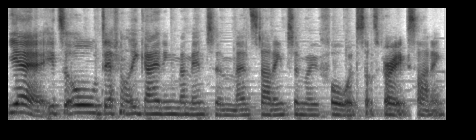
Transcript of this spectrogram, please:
yeah, it's all definitely gaining momentum and starting to move forward. So it's very exciting.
